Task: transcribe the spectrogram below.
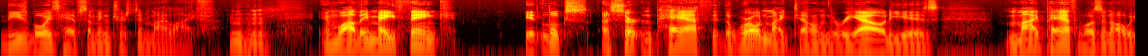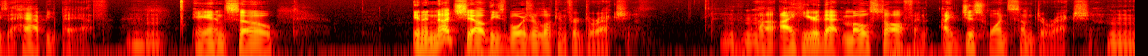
these boys have some interest in my life. And while they may think it looks a certain path that the world might tell them, the reality is my path wasn't always a happy path. Mm-hmm. And so, in a nutshell, these boys are looking for direction. Mm-hmm. Uh, I hear that most often. I just want some direction. Hmm.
